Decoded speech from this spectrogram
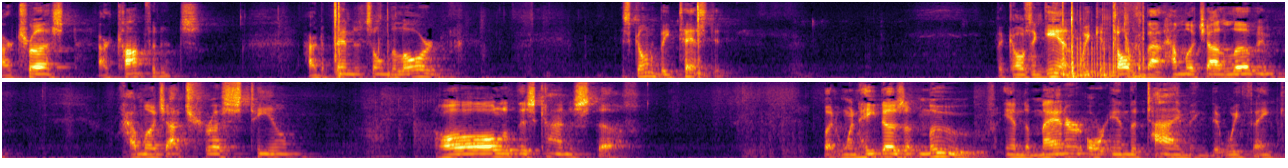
our trust, our confidence, our dependence on the Lord it's going to be tested. Because again, we can talk about how much I love Him, how much I trust Him, all of this kind of stuff. But when He doesn't move in the manner or in the timing that we think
